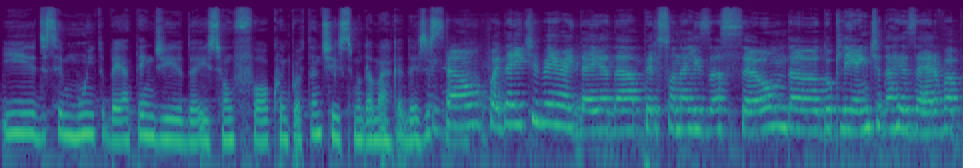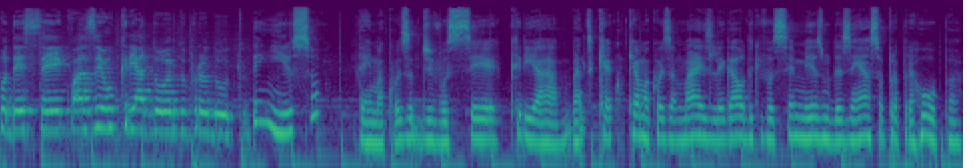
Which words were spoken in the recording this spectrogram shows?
e de ser muito bem atendida. Isso é um foco importantíssimo da marca desde Então, foi daí que veio a ideia da personalização do, do cliente da reserva poder ser quase o criador do produto. Tem isso, tem uma coisa de você criar, quer, quer uma coisa mais legal do que você mesmo desenhar sua própria roupa?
